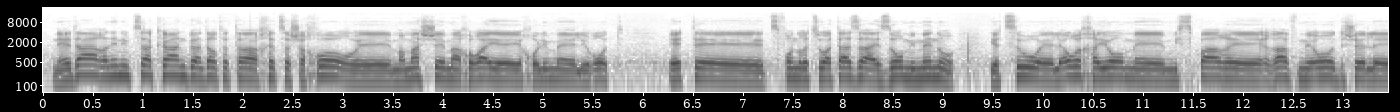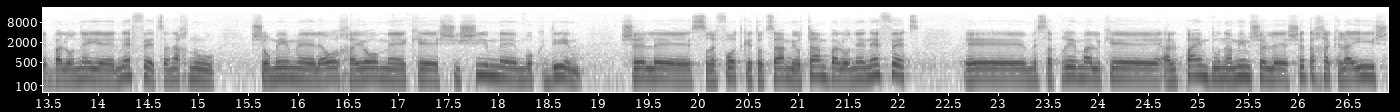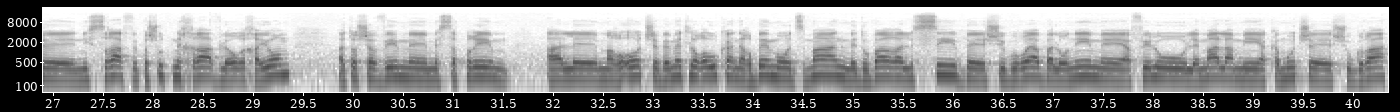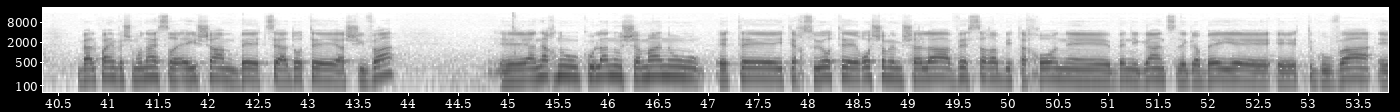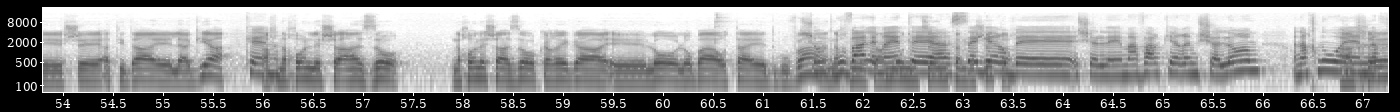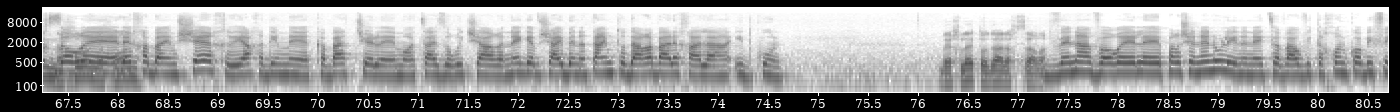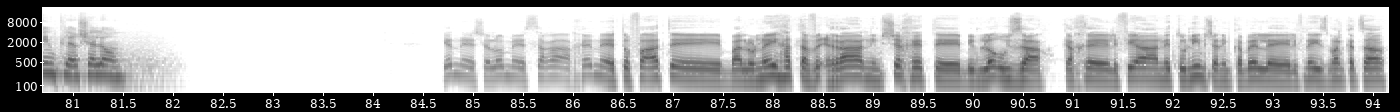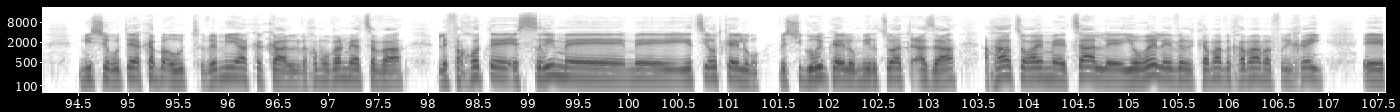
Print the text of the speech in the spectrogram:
נהדר, אני נמצא כאן באנדרטת החץ השחור, אה, ממש מאחוריי אה, יכולים לראות את צפון רצועת עזה, האזור ממנו יצאו לאורך היום מספר רב מאוד של בלוני נפץ, אנחנו שומעים לאורך היום כ-60 מוקדים של אה, שריפות כתוצאה מאותם בלוני נפץ. אה, מספרים על כאלפיים דונמים של אה, שטח חקלאי שנשרף ופשוט נחרב לאורך היום. התושבים מספרים על מראות שבאמת לא ראו כאן הרבה מאוד זמן. מדובר על שיא בשיגורי הבלונים, אפילו למעלה מהכמות ששוגרה ב-2018 אי שם בצעדות השיבה. אה, אנחנו כולנו שמענו את אה, התייחסויות אה, ראש הממשלה ושר הביטחון בני גנץ לגבי תגובה שעתידה להגיע, כן. אך נכון לשעה זו נכון לשעה זו כרגע לא, לא באה אותה תגובה. שום תגובה למעט הסגר ב... של מעבר כרם שלום. אנחנו אכן, נחזור נכון, אליך נכון. בהמשך, יחד עם קב"ט של מועצה אזורית שער הנגב. שי, בינתיים תודה רבה לך על העדכון. בהחלט, תודה לך, שרה. ונעבור אה, לפרשננו לענייני צבא וביטחון, קובי פינקלר, שלום. כן, אה, שלום אה, שרה. אכן תופעת בלוני התבערה נמשכת במלוא עוזה, כך לפי הנתונים שאני מקבל לפני זמן קצר משירותי הכבאות ומהקק"ל וכמובן מהצבא, לפחות 20 יציאות כאלו ושיגורים כאלו מרצועת עזה. אחר הצהריים צה"ל יורה לעבר כמה וכמה מפריחי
